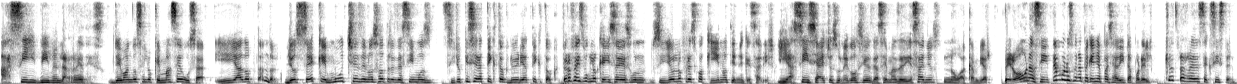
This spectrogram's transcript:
Así viven las redes, llevándose lo que más se usa y adoptándolo. Yo sé que muchos de nosotros decimos si yo quisiera TikTok, yo iría a TikTok, pero Facebook lo que dice es un si yo lo ofrezco aquí no tiene que salir y así se ha hecho su negocio desde hace más de 10 años. No va a cambiar, pero aún así así, démonos una pequeña paseadita por el qué otras redes existen,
